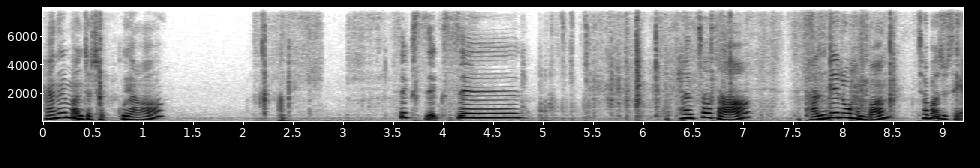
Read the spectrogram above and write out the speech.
반을 먼저 접고요. 쓱쓱쓱 자, 펼쳐서 자, 반대로 한번 접어주세요.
